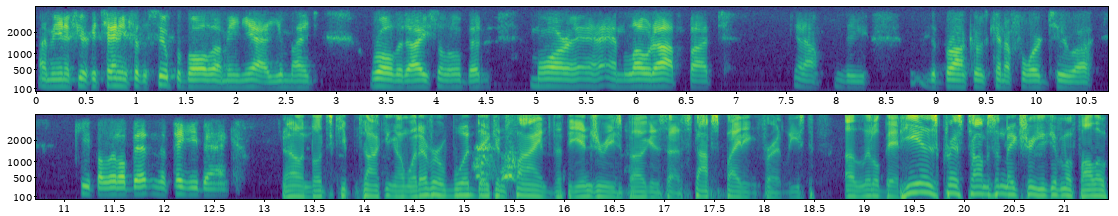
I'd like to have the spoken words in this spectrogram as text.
I mean, if you're contending for the Super Bowl, I mean, yeah, you might roll the dice a little bit more and, load up, but you know the the Broncos can afford to uh, keep a little bit in the piggy bank. No, and let's keep talking on whatever wood they can find that the injuries bug is uh, stops biting for at least a little bit. He is Chris Tomasson. Make sure you give him a follow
